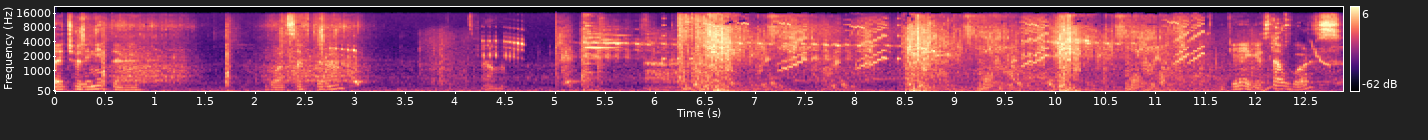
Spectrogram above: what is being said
Need the bolts after all. Oh. Okay, I guess that works.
